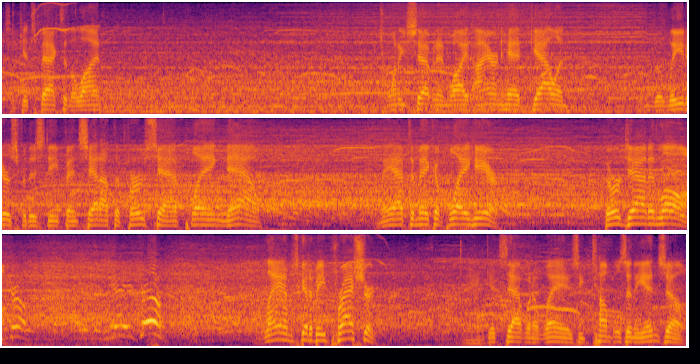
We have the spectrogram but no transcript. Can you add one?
As he gets back to the line. 27 in white, Ironhead Gallon. The leaders for this defense sat out the first half, playing now. May have to make a play here. Third down and long. Lamb's going to be pressured. And gets that one away as he tumbles in the end zone.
